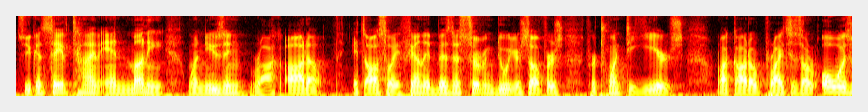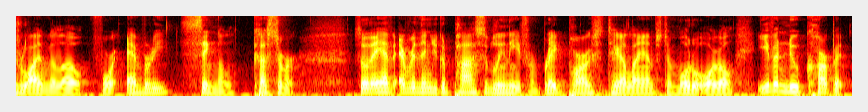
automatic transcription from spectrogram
So you can save time and money when using Rock Auto. It's also a family business serving do it yourselfers for 20 years. Rock Auto prices are always reliably low for every single customer. So they have everything you could possibly need from brake parts to tail lamps to motor oil, even new carpet.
